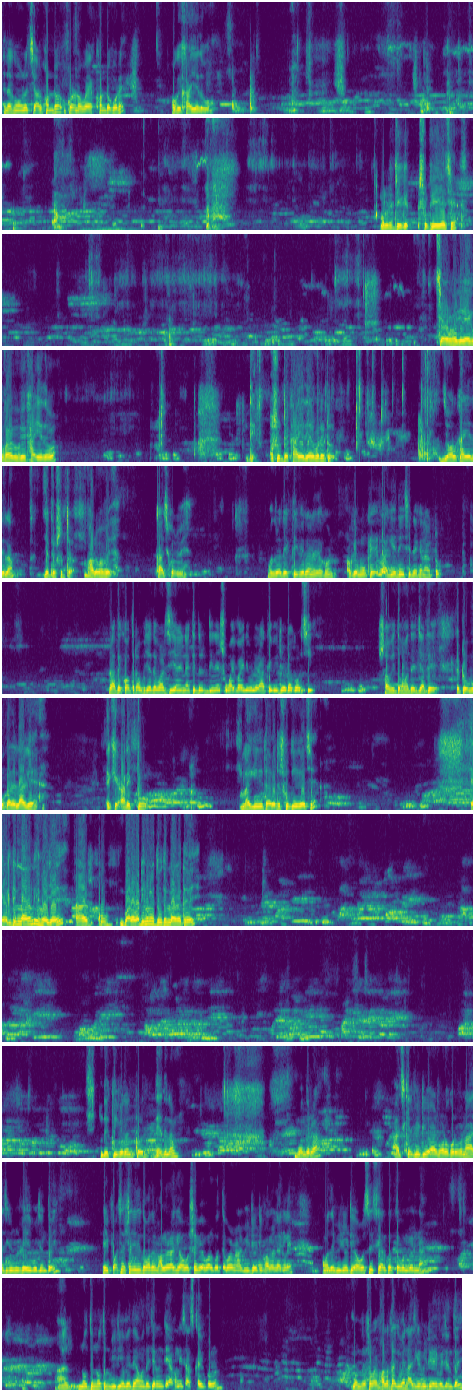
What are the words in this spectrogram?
এরকম আমরা চার খণ্ড করে নেব, এক খণ্ড করে। ওকে খাইয়ে দেবো। অলরেডি শুকিয়ে গেছে। চার ভাগের এক ভাগ ওকে খাইয়ে দেবো। ওষুধটা খাইয়ে দেওয়ার পরে একটু জল খাইয়ে দিলাম, যাতে ওষুধটা ভালোভাবে কাজ করবে। বন্ধুরা দেখতেই পেলেন দেখুন ওকে মুখে লাগিয়ে দিয়েছি, দেখে না একটু। রাতে কতটা বুঝাতে পারছি জানি না, কিন্তু দিনের সময় পাইনি বলে রাতে ভিডিওটা করছি। সবই তোমাদের যাতে একটু উপকারে লাগে। একে আরেকটু লাগিয়ে দিতে হবে, এটা শুকিয়ে গেছে। একদিন লাগালেই হয়ে যায়, আর খুব বাড়াবাড়ি হলে দুদিন লাগাতে হয়। দেখতেই পেলেন, করে দিয়ে দিলাম। বন্ধুরা, আজকের ভিডিও আর বড় করব না, আজকের ভিডিও এই পর্যন্তই। এই প্রসেসটা যদি তোমাদের ভালো লাগে, অবশ্যই ব্যবহার করতে পারবেন আর ভিডিওটি ভালো লাগলে আমাদের ভিডিওটি অবশ্যই শেয়ার করতে বলবেন না। আর নতুন নতুন ভিডিও পেতে আমাদের চ্যানেলটি এখনই সাবস্ক্রাইব করুন। বন্ধুরা সবাই ভালো থাকবেন। আজকের ভিডিও এই পর্যন্তই।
